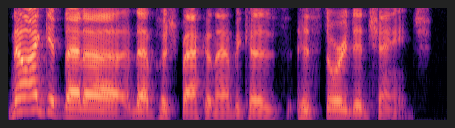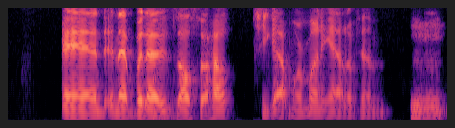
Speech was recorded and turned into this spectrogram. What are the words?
No, I get that uh that pushback on that because his story did change. And and that but it's also how she got more money out of him. Mm-hmm.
